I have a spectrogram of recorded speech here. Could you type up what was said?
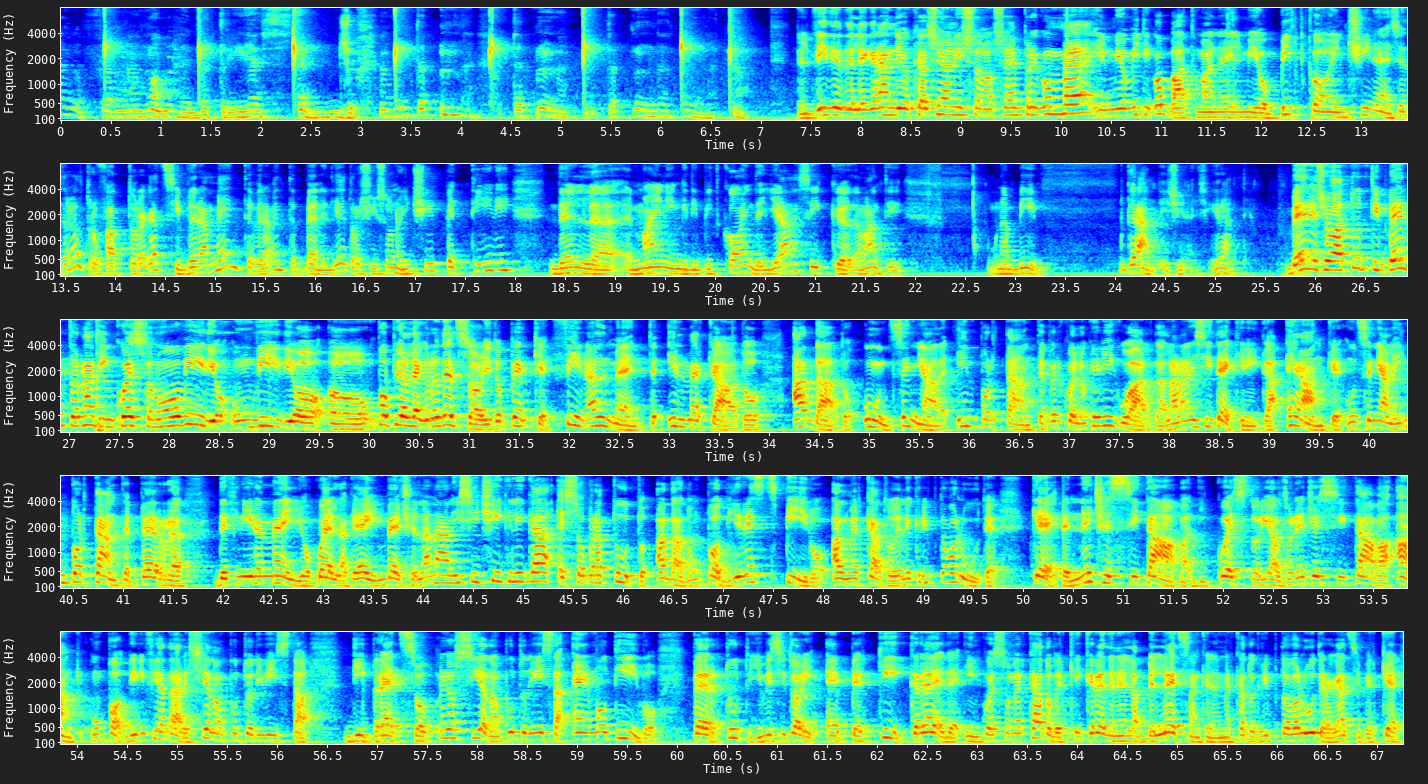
Bello fare l'amore da Trieste giù. Nel video delle grandi occasioni sono sempre con me il mio mitico Batman e il mio Bitcoin cinese. Tra l'altro fatto ragazzi veramente veramente bene. Dietro ci sono i chippettini del mining di Bitcoin, degli ASIC, davanti una B. Grandi cinesi, grandi. Bene, ciao a tutti, bentornati in questo nuovo video, un video uh, un po' più allegro del solito perché finalmente il mercato ha dato un segnale importante per quello che riguarda l'analisi tecnica e anche un segnale importante per definire meglio quella che è invece l'analisi ciclica e soprattutto ha dato un po' di respiro al mercato delle criptovalute che necessitava di questo rialzo, necessitava anche un po' di rifiatare sia da un punto di vista di prezzo sia da un punto di vista emotivo per tutti gli investitori e per chi crede in questo mercato, per chi crede nella bellezza anche nel mercato criptovalute, ragazzi, perché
